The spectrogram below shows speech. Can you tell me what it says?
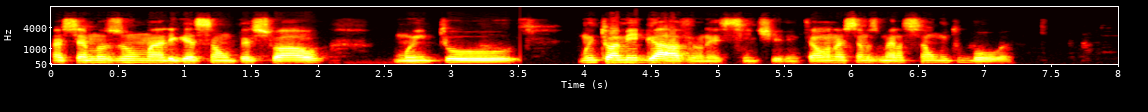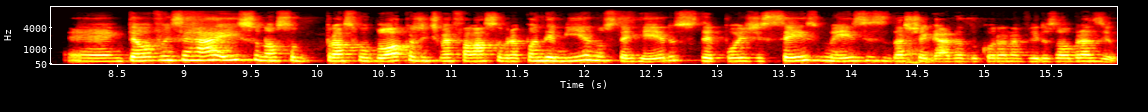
Nós temos uma ligação pessoal muito muito amigável nesse sentido. Então nós temos uma relação muito boa. É, então eu vou encerrar isso. Nosso próximo bloco a gente vai falar sobre a pandemia nos terreiros depois de seis meses da chegada do coronavírus ao Brasil.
